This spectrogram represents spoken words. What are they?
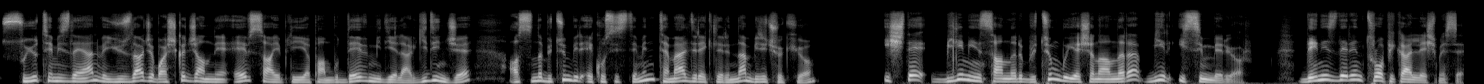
suyu temizleyen ve yüzlerce başka canlıya ev sahipliği yapan bu dev midyeler gidince aslında bütün bir ekosistemin temel direklerinden biri çöküyor. İşte bilim insanları bütün bu yaşananlara bir isim veriyor. Denizlerin tropikalleşmesi.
